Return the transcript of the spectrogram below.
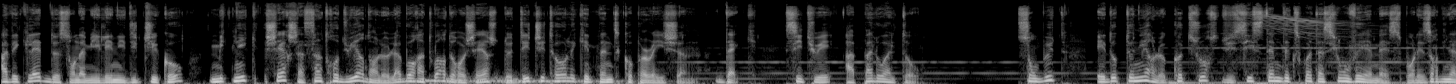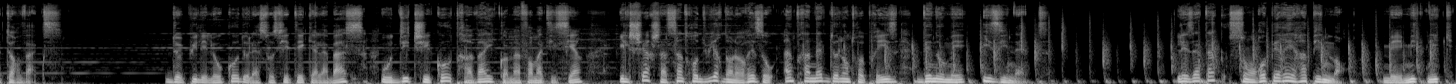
Avec l'aide de son ami Lenny DiCicco, Mitnick cherche à s'introduire dans le laboratoire de recherche de Digital Equipment Corporation, DEC, situé à Palo Alto. Son but est d'obtenir le code source du système d'exploitation VMS pour les ordinateurs VAX. Depuis les locaux de la société Calabas, où DiCicco travaille comme informaticien, il cherche à s'introduire dans le réseau intranet de l'entreprise dénommé EasyNet. Les attaques sont repérées rapidement, mais Mitnick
